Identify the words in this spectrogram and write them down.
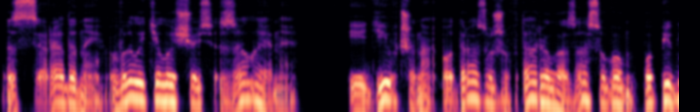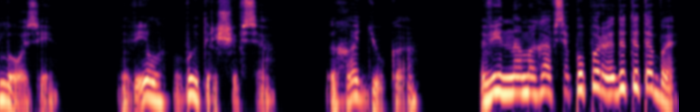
Зсередини вилетіло щось зелене, і дівчина одразу ж вдарила засувом по підлозі. Віл витріщився. Гадюка. Він намагався попередити тебе.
